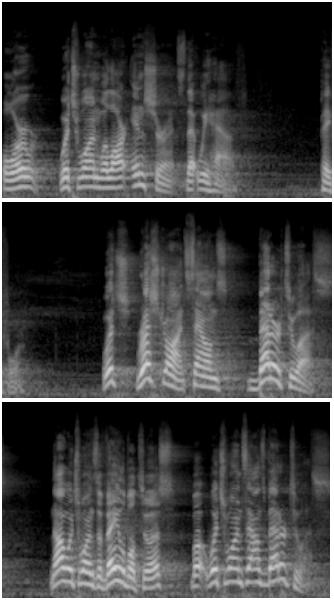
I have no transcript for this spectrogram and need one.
Or which one will our insurance that we have pay for? Which restaurant sounds better to us? Not which one's available to us, but which one sounds better to us?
